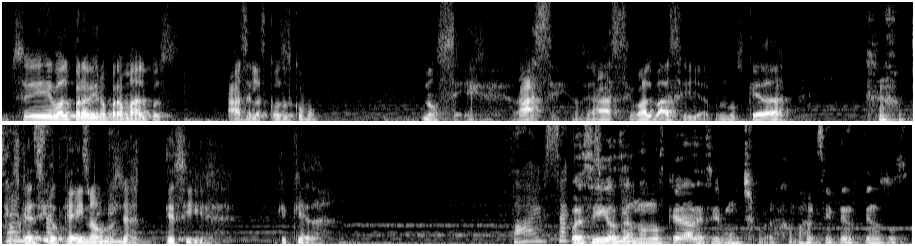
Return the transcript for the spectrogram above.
Sí, Val para bien o para mal, pues hace las cosas como. No sé, hace, o sea, hace, Val va así, ya nos queda. Nos queda decir, ok, ¿no? Pues ya, ¿qué sigue? ¿Qué queda? Pues sí, o sea, no nos queda decir mucho, ¿verdad? Sí, tiene, sus,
